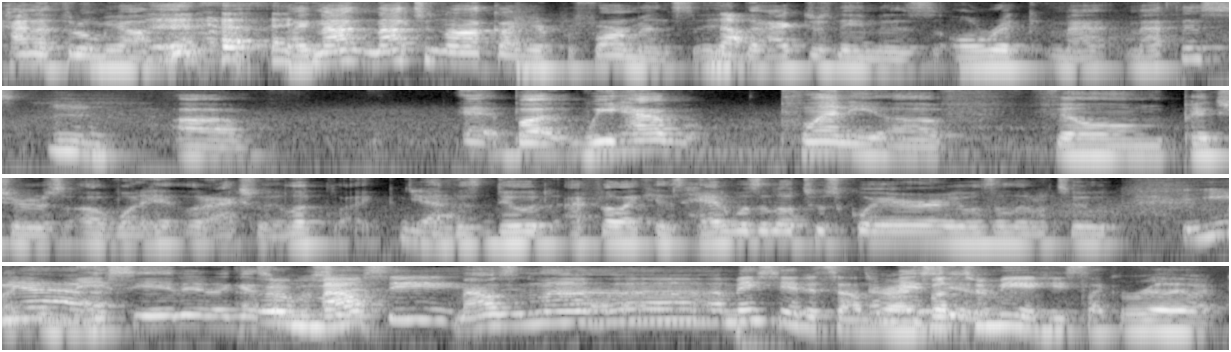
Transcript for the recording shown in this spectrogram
kind of threw me off. a little bit. Like not not to knock on your performance. No. The actor's name is Ulrich Ma- Matthes. Mm. Um, eh, but we have plenty of film pictures of what Hitler actually looked like. Yeah. And this dude, I feel like his head was a little too square. It was a little too like yeah. emaciated. I guess. Uh, would mousy. Mousy? Uh, emaciated sounds right, but to me, he's like really like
